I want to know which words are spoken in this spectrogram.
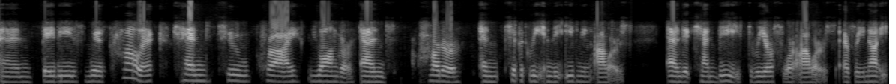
and babies with colic tend to cry longer and harder and typically in the evening hours. And it can be three or four hours every night,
